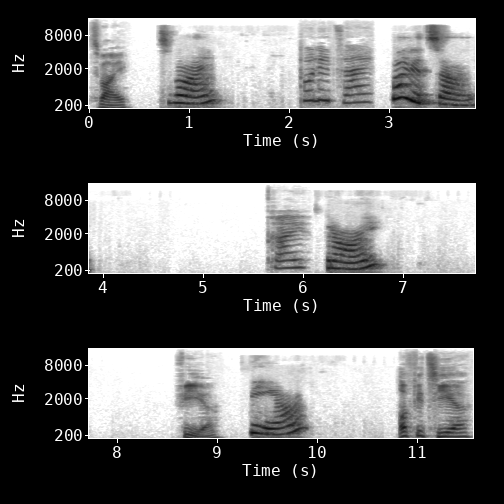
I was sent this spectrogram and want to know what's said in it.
zwei, zwei, Polizei, Polizei, drei, drei, vier, vier, Offizier.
